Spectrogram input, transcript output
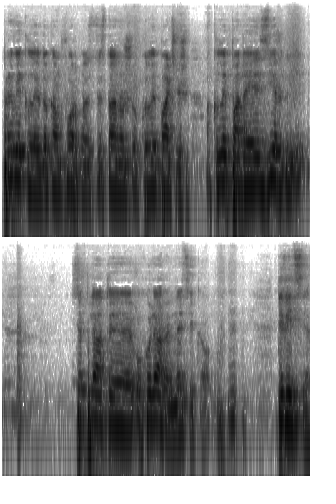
привикли до комфортності стану, що коли бачиш, а коли падає зір, цепляти окуляри не цікаво. Дивіться,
